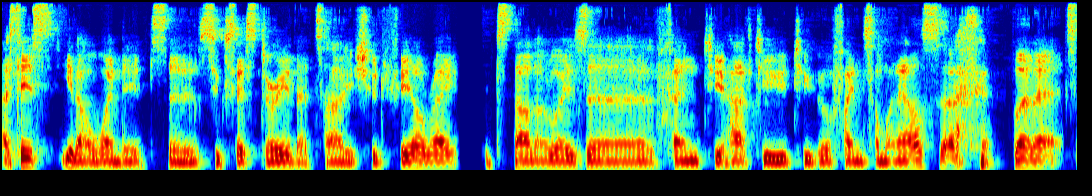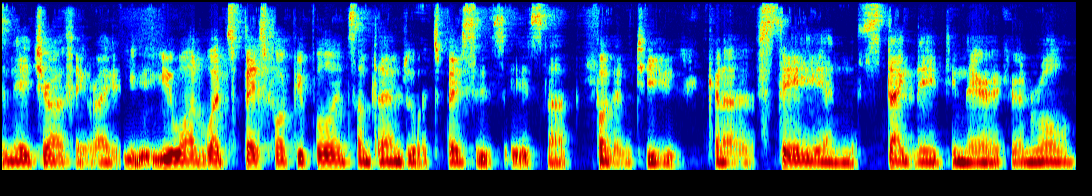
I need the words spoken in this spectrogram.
At least you know when it's a success story, that's how you should feel, right? It's not always uh, fun to have to to go find someone else, but uh, it's a nature, I think, right? You, you, want what's best for people, and sometimes what's best is is not for them to kind of stay and stagnate in their current role.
